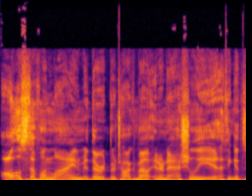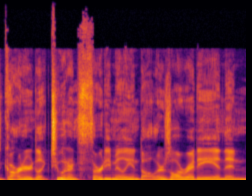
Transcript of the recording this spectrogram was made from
all the stuff online they're they're talking about internationally. I think it's garnered like two hundred thirty million dollars already, and then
